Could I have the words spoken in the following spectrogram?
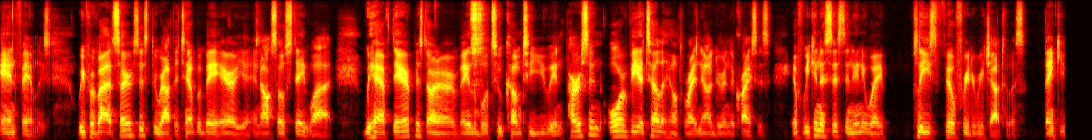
and families. We provide services throughout the Tampa Bay area and also statewide. We have therapists that are available to come to you in person or via telehealth right now during the crisis. If we can assist in any way, please feel free to reach out to us. Thank you.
